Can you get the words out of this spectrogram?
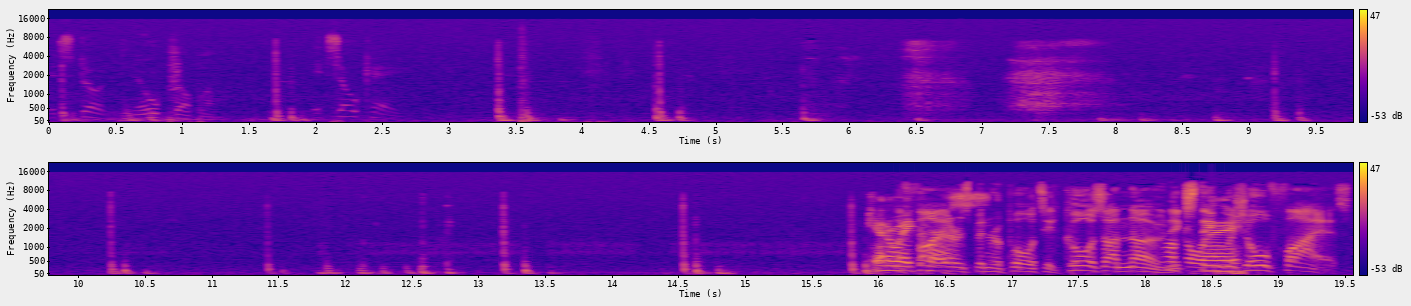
It's done. No problem. It's okay. Getaway A fire car. has been reported. Cause unknown. Walk Extinguish away. all fires.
